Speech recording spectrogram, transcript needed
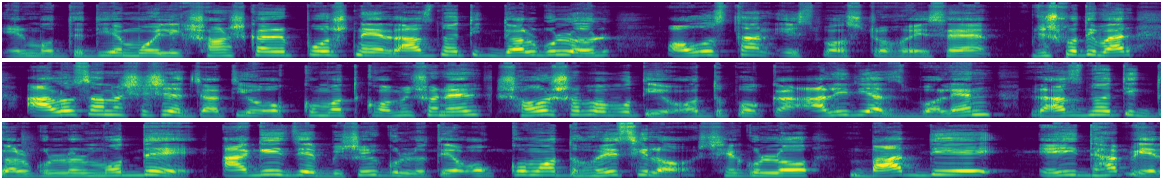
এর মধ্যে দিয়ে মৌলিক সংস্কারের প্রশ্নে রাজনৈতিক দলগুলোর অবস্থান স্পষ্ট হয়েছে। বৃহস্পতিবার আলোচনা শেষে জাতীয় ঐক্যমত কমিশনের সহসভাপতি অধ্যাপক আলী রিয়াজ বলেন, রাজনৈতিক দলগুলোর মধ্যে আগে যে বিষয়গুলোতে ঐক্যমত হয়েছিল, সেগুলো বাদ দিয়ে এই ধাপের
